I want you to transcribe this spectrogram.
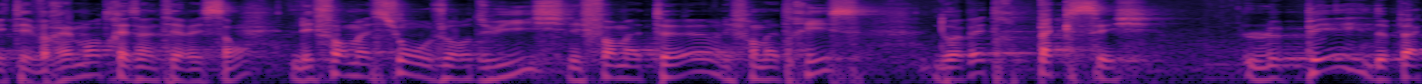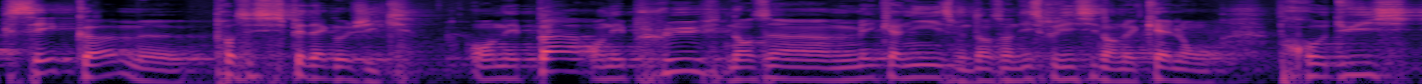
étaient vraiment très intéressants. Les formations aujourd'hui, les formateurs, les formatrices doivent être paxés le P de Paxé comme processus pédagogique on n'est pas, on n'est plus dans un mécanisme, dans un dispositif dans lequel on produit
